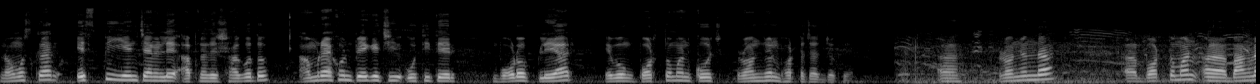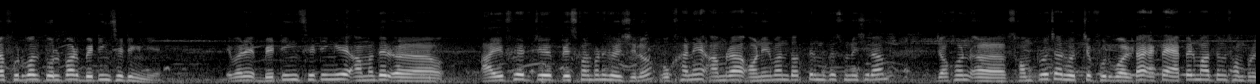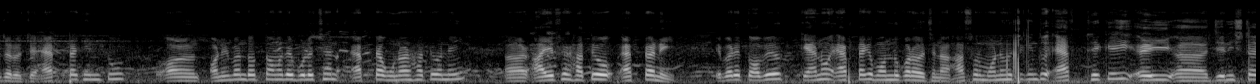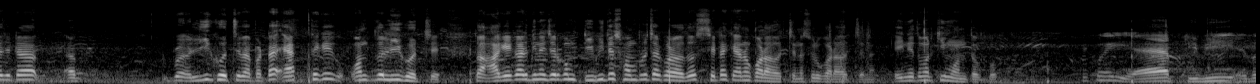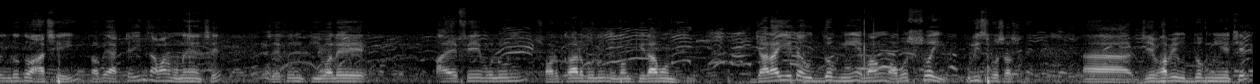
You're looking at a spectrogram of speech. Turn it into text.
নমস্কার, এসপিএন চ্যানেলে আপনাদের স্বাগত। আমরা এখন পেয়ে গেছি অতীতের বড় প্লেয়ার এবং বর্তমান কোচ রঞ্জন ভট্টাচার্যকে। রঞ্জনদা বর্তমান বাংলা ফুটবল তোলপাড় বেটিং সেটিং নিয়ে। এবারে বেটিং সেটিংয়ে আমাদের আইএফের যে প্রেস কনফারেন্স হয়েছিল, ওখানে আমরা অনির্বাণ দত্তের মুখে শুনেছিলাম যখন সম্প্রচার হচ্ছে ফুটবলটা একটা অ্যাপের মাধ্যমে সম্প্রচার হচ্ছে। অ্যাপটা কিন্তু অনির্বাণ দত্ত আমাদের বলেছেন, অ্যাপটা ওনার হাতেও নেই, আর আইএফের হাতেও অ্যাপটা নেই। এবারে তবেও কেন অ্যাপটাকে বন্ধ করা হচ্ছে না? আসল মনে হচ্ছে কিন্তু অ্যাপ থেকেই এই জিনিসটা যেটা লিক হচ্ছে ব্যাপারটা, অ্যাপ থেকেই অন্তত লিক হচ্ছে। তো আগেকার দিনে যেরকম টিভিতে সম্প্রচার করা হতো, সেটা কেন করা হচ্ছে না, শুরু করা হচ্ছে না? এই নিয়ে তোমার কি মন্তব্য? দেখুন, এই অ্যাপ, টিভি, এগুলো তো আছেই, তবে একটা জিনিস আমার মনে হয়েছে দেখুন কি বলে আইএফএ বলুন, সরকার বলুন এবং ক্রীড়ামন্ত্রী, যারাই এটা উদ্যোগ নিয়ে এবং অবশ্যই পুলিশ প্রশাসন যেভাবে উদ্যোগ নিয়েছে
